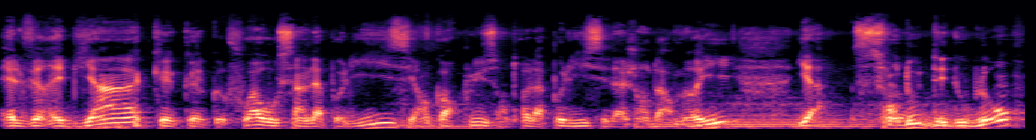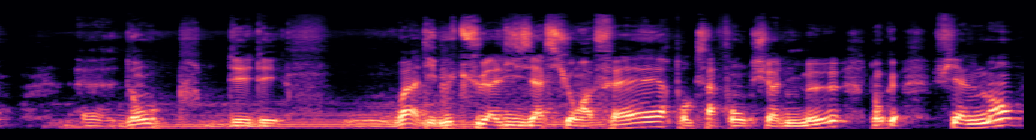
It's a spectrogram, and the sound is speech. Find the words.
elle verrait bien que quelquefois au sein de la police et encore plus entre la police et la gendarmerie, il y a sans doute des doublons, euh, donc des, des voilà, des mutualisations à faire pour que ça fonctionne mieux. Donc finalement,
